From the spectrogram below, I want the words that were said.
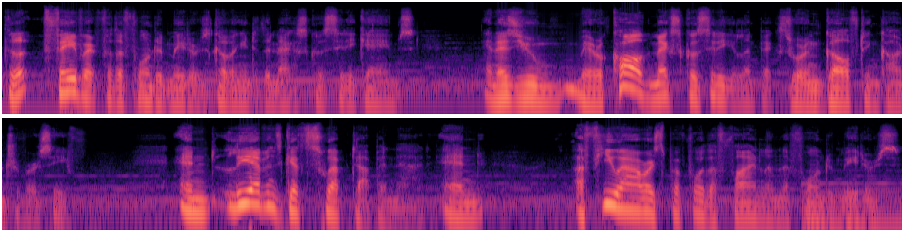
the favorite for the 400 meters going into the Mexico City Games. And as you may recall, the Mexico City Olympics were engulfed in controversy. And Lee Evans gets swept up in that. And a few hours before the final in the 400 meters,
